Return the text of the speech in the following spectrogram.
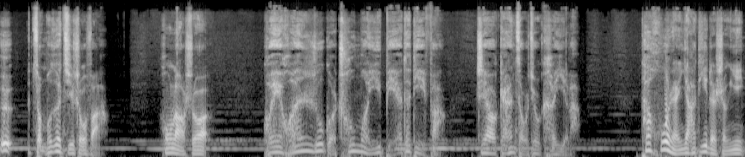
呃，怎么个棘手法？”洪老说：“鬼魂如果出没于别的地方，只要赶走就可以了。”他忽然压低了声音：“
